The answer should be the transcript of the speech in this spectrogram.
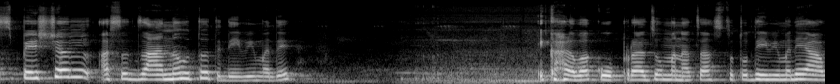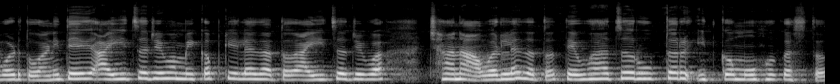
स्पेशल असं जाणवतं ते देवीमध्ये. एक हळवा कोपरा जो मनाचा असतो तो देवीमध्ये आवडतो. आणि ते आईचं जेव्हा मेकअप केलं जातं आईचं जेव्हा छान आवरलं जातं तेव्हाचं रूप तर इतकं मोहक असतं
